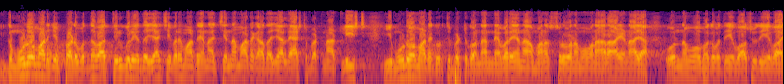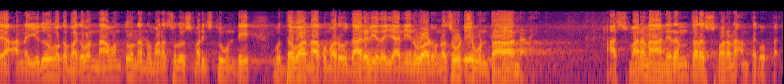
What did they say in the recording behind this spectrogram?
ఇంకా మూడో మాట చెప్పాడు ఉద్ధవా తిరుగులేదయ్యా చివరి మాట అయినా చిన్న మాట కాదయ్యా లాస్ట్ బట్ నాట్ లీస్ట్ ఈ మూడో మాట గుర్తుపెట్టుకో నన్ను ఎవరైనా మనస్సులో నమో నారాయణాయ ఓం నమో భగవతే వాసుదేవాయ అన్న ఏదో ఒక భగవన్ నామంతో నన్ను మనస్సులో స్మరిస్తూ ఉంటే ఉద్ధవా నాకు మరో దారి లేదయ్యా నేను వాడు ఉన్న చోటే ఉంటా అన్నాడు ఆ స్మరణ ఆ నిరంతర స్మరణ అంత గొప్పది.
